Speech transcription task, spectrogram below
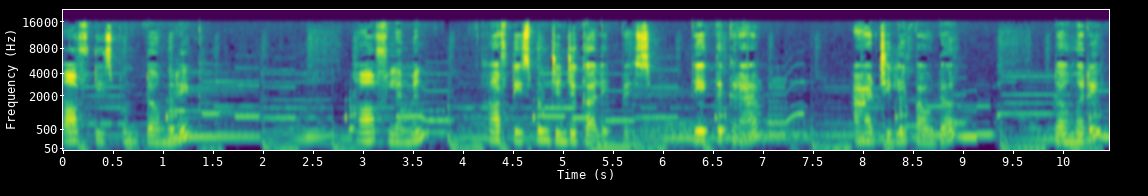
half teaspoon turmeric, half lemon, half teaspoon ginger garlic paste. Take the crab, add chili powder, turmeric,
